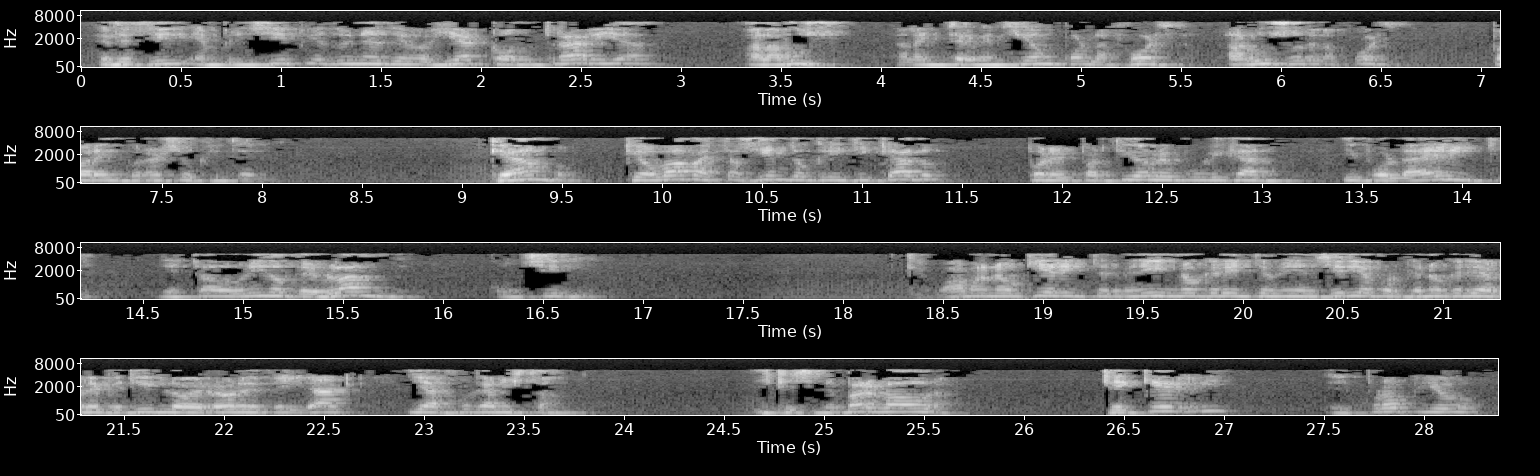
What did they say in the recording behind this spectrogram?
Es decir, en principio de una ideología contraria al abuso, a la intervención por la fuerza, al uso de la fuerza para imponer sus criterios. Que ambos, que Obama está siendo criticado por el Partido Republicano y por la élite de Estados Unidos de blando con Siria. Que Obama no quiere intervenir, no quería intervenir en Siria porque no quería repetir los errores de Irak y Afganistán. Y que sin embargo ahora, que Kerry, el propio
